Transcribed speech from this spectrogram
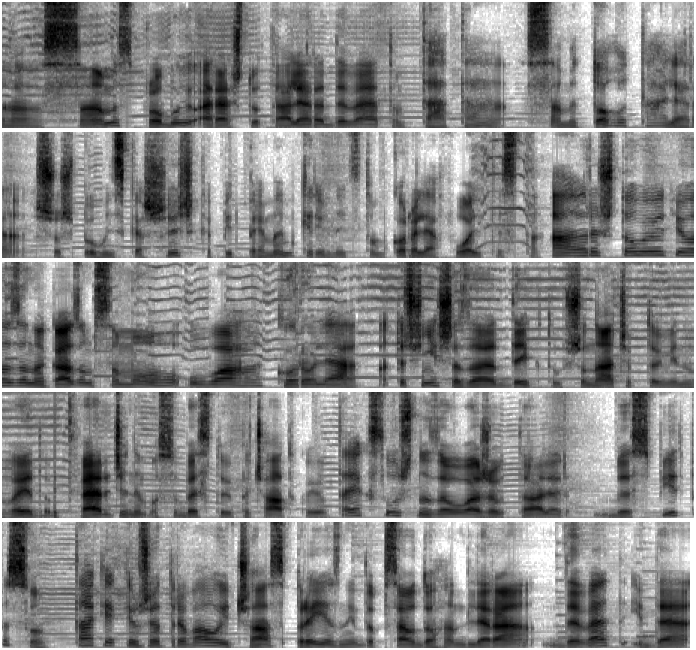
а саме спробою арешту Таляра Деветом. Та-та, саме того Таляра, що шпигунська шишка під прямим керівництвом короля Фольтеста, а арештовують його за наказом самого увага короля, а точніше за едиктом, що начебто він видав, підтвердженим особистою печаткою. Та як слушно зауважив Таляр, без підпису. Так як і вже тривалий час приязний до псевдогандляра Девет іде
